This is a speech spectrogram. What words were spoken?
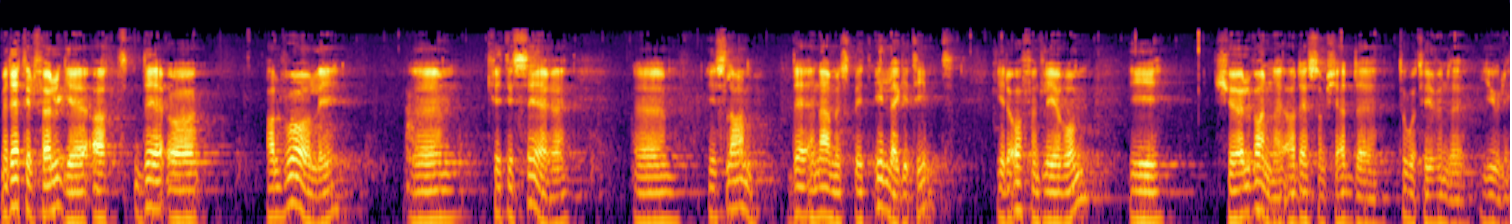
Med det til følge at det å alvorlig eh, kritisere eh, islam det er nærmest blitt illegitimt i det offentlige rom i kjølvannet av det som skjedde 22. juli.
